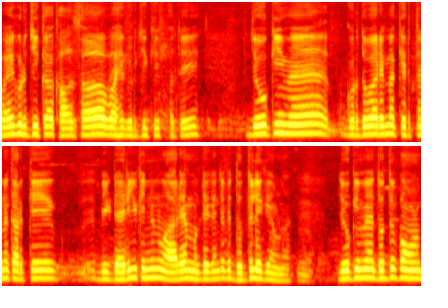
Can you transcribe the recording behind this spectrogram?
ਵਾਹਿਗੁਰੂ ਜੀ ਕਾ ਖਾਲਸਾ, ਵਾਹਿਗੁਰੂ ਜੀ ਕੀ ਫਤਿਹ। ਜੋ ਕਿ ਮੈਂ ਗੁਰਦੁਆਰੇ ਮੈਂ ਕੀਰਤਨ ਕਰਕੇ ਵੀ ਡੈਰੀ ਕਿੰਨੂ ਨੂੰ ਆ ਰਿਹਾ, ਮੁੰਡੇ ਕਹਿੰਦੇ ਵੀ ਦੁੱਧ ਲੈ ਕੇ ਆਉਣਾ। ਜੋ ਕਿ ਮੈਂ ਦੁੱਧ ਪਾਉਣ,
